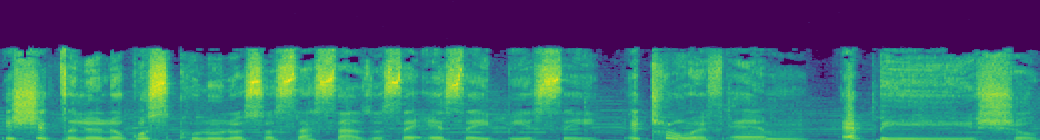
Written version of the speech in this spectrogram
ishicilelwe kusikhululo sosasazo se-SABC, iTrue FM, ebhisho.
